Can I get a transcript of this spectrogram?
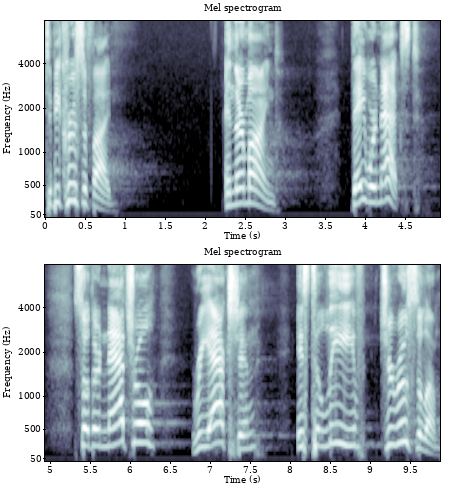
to be crucified? In their mind, they were next. So their natural reaction is to leave Jerusalem.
